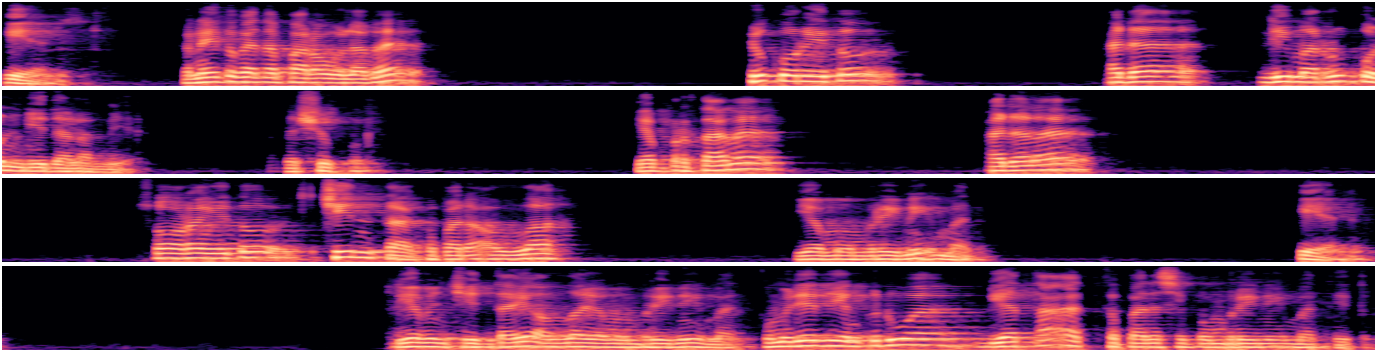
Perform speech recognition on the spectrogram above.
Iya. Karena itu kata para ulama, syukur itu ada lima rukun di dalamnya. Ada syukur. Yang pertama adalah seorang itu cinta kepada Allah yang memberi nikmat. Iya. Dia mencintai Allah yang memberi nikmat. Kemudian yang kedua, dia taat kepada si pemberi nikmat itu.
